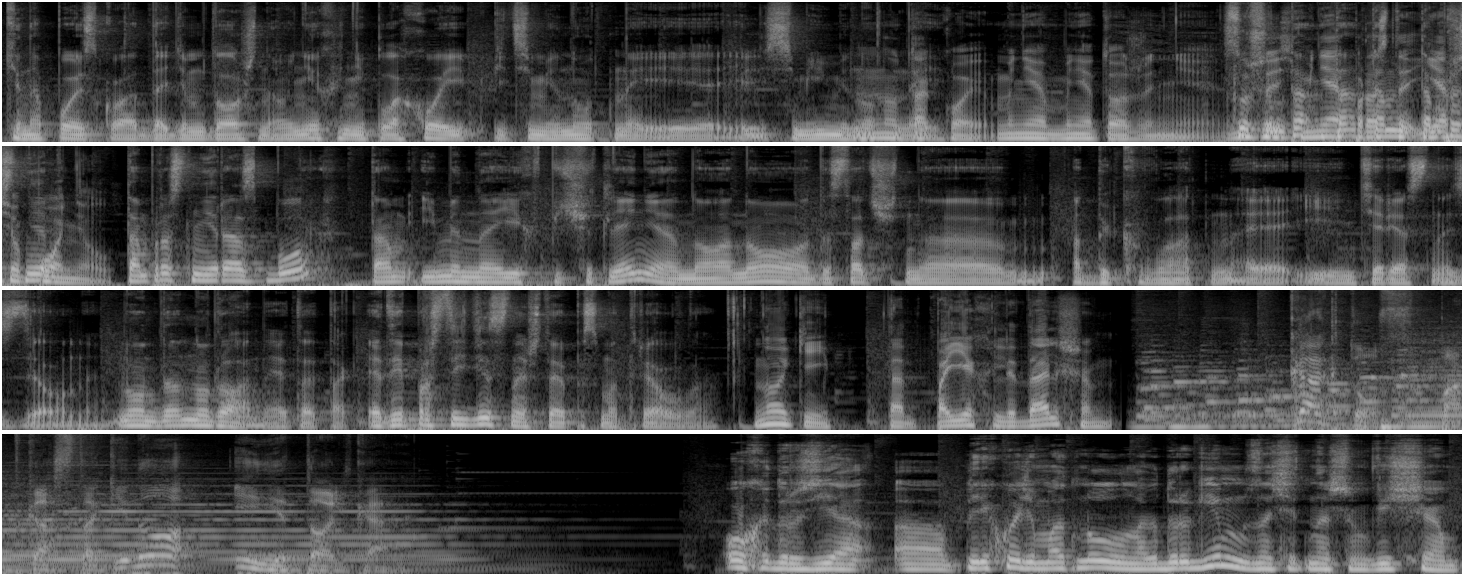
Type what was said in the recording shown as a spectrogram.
кинопоиску отдадим должное. У них неплохой пятиминутный или семиминутный. Ну такой. Мне, мне тоже не... Ну, Слушай, ну, там, меня там, просто... Там, там я просто все не, понял. Там просто не разбор, там именно их впечатление, но оно достаточно адекватно приятное и интересно сделано. Ну, да, ну да ладно, это так. Это просто единственное, что я посмотрел. Ну окей, так, поехали дальше. «Кактус» — подкаст о кино и не только. Ох, друзья, а, переходим от Нолана к другим, значит, нашим вещам.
